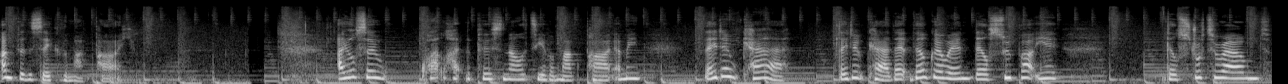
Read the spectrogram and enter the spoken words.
and for the sake of the magpie. I also quite like the personality of a magpie. I mean, they don't care. They don't care. They, will go in, they'll swoop at you, they'll strut around,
